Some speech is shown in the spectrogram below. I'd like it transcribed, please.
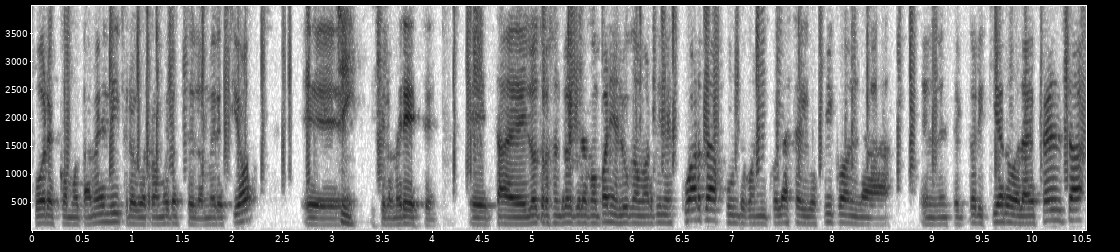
jugadores como Tamelli, creo que Romero se lo mereció eh, y se lo merece. Eh, está el otro central que lo acompaña es Lucas Martínez Cuarta, junto con Nicolás Tagliafico en, la, en el sector izquierdo de la defensa.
